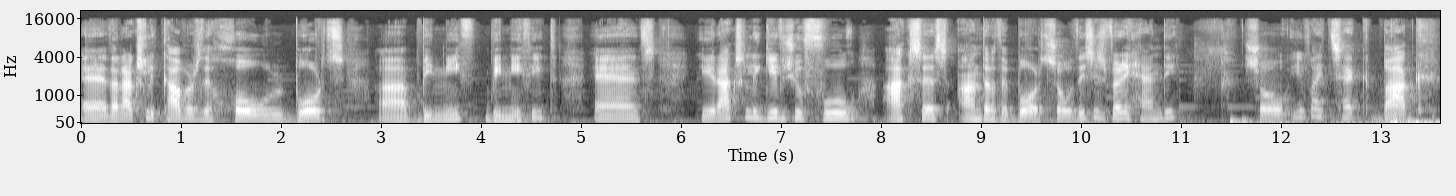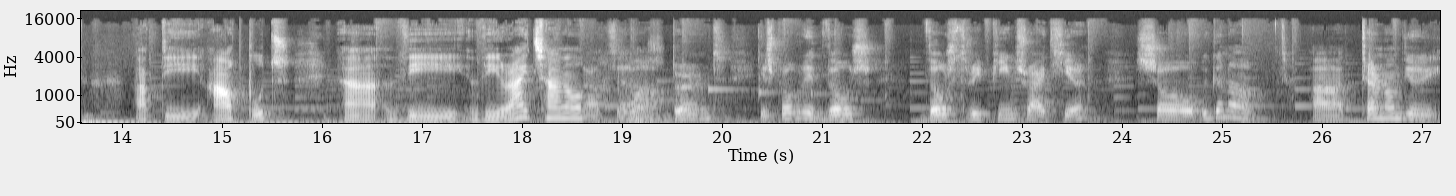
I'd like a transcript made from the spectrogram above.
uh, that actually covers the whole boards uh, beneath beneath it, and it actually gives you full access under the board. So this is very handy. So if I check back at the outputs, uh, the the right channel. That uh, was burned is probably those those three pins right here. So we're gonna uh, turn on the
